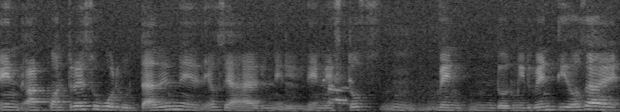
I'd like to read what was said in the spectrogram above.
en, a contra de su voluntad en el, o sea, en, el, en estos mm, en 2022, hay,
